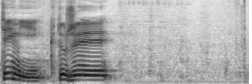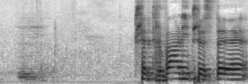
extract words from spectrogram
tymi, którzy przetrwali przez te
